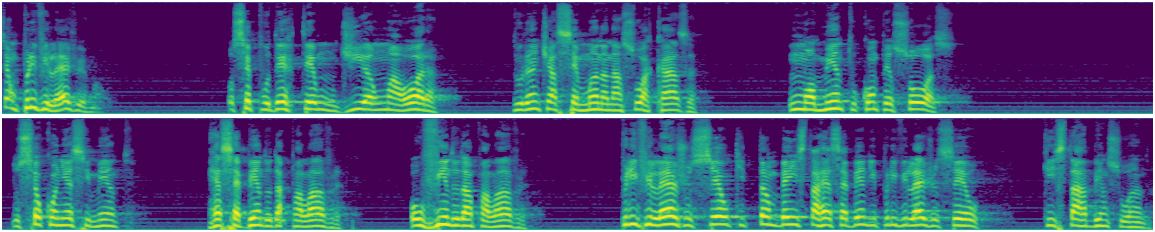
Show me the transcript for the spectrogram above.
Isso é um privilégio, irmão. Você poder ter um dia, uma hora, durante a semana na sua casa, um momento com pessoas do seu conhecimento, recebendo da palavra, ouvindo da palavra, privilégio seu que também está recebendo e privilégio seu que está abençoando.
